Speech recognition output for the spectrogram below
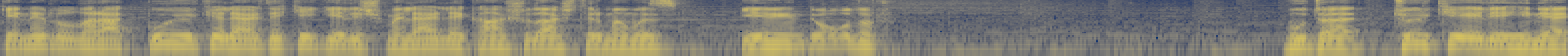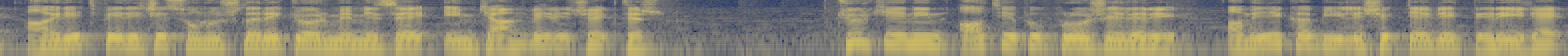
genel olarak bu ülkelerdeki gelişmelerle karşılaştırmamız yerinde olur. Bu da Türkiye lehine hayret verici sonuçları görmemize imkan verecektir. Türkiye'nin altyapı projeleri Amerika Birleşik Devletleri ile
